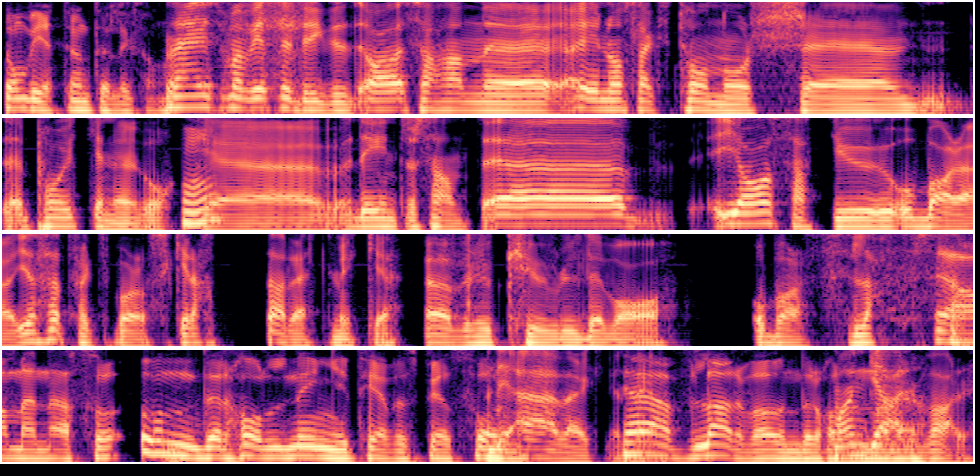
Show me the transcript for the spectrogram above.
De vet ju inte liksom. Nej, så man vet inte riktigt. Alltså han eh, är någon slags tonårspojke eh, nu och Mm. eh, det är intressant. Eh, jag satt ju och bara, jag satt faktiskt bara och skrattade rätt mycket över hur kul det var att bara slafsa. Ja, men alltså underhållning i tv-spelsform. det är verkligen. Jävlar vad underhållning Man garvar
